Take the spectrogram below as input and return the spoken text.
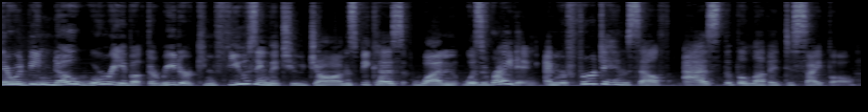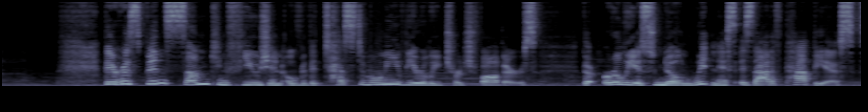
There would be no worry about the reader confusing the two Johns because one was writing and referred to himself as the beloved disciple. There has been some confusion over the testimony of the early church fathers. The earliest known witness is that of Papias,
